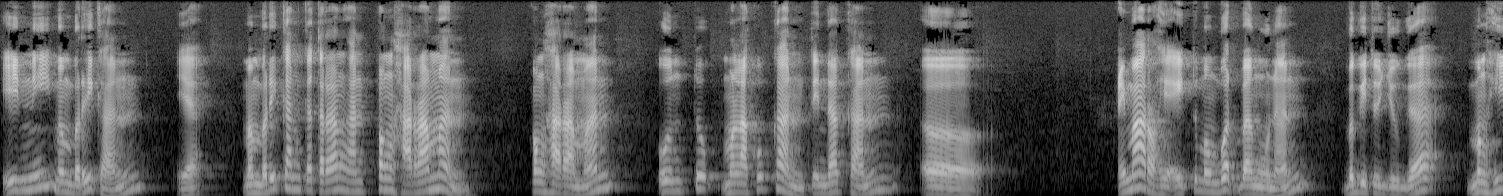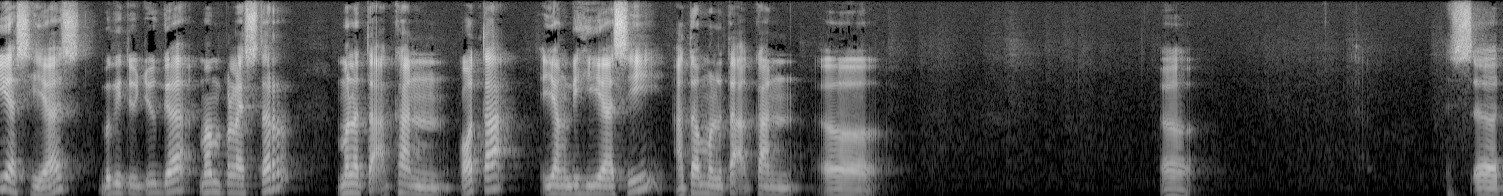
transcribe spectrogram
Ini memberikan ya memberikan keterangan pengharaman pengharaman untuk melakukan tindakan uh, imarah yaitu membuat bangunan begitu juga menghias-hias, begitu juga memplester, meletakkan kotak yang dihiasi atau meletakkan uh, uh,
